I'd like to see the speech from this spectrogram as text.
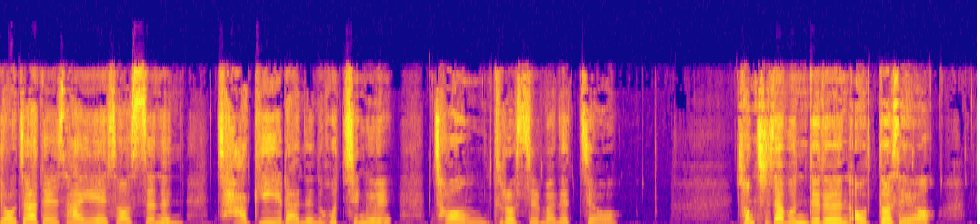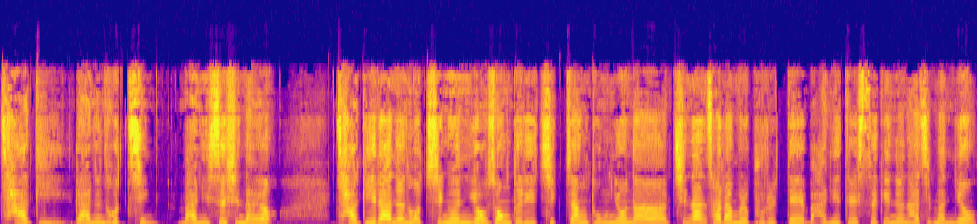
여자들 사이에서 쓰는 자기라는 호칭을 처음 들었을 만했죠. 청취자분들은 어떠세요? 자기라는 호칭 많이 쓰시나요? 자기라는 호칭은 여성들이 직장 동료나 친한 사람을 부를 때 많이들 쓰기는 하지만요.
